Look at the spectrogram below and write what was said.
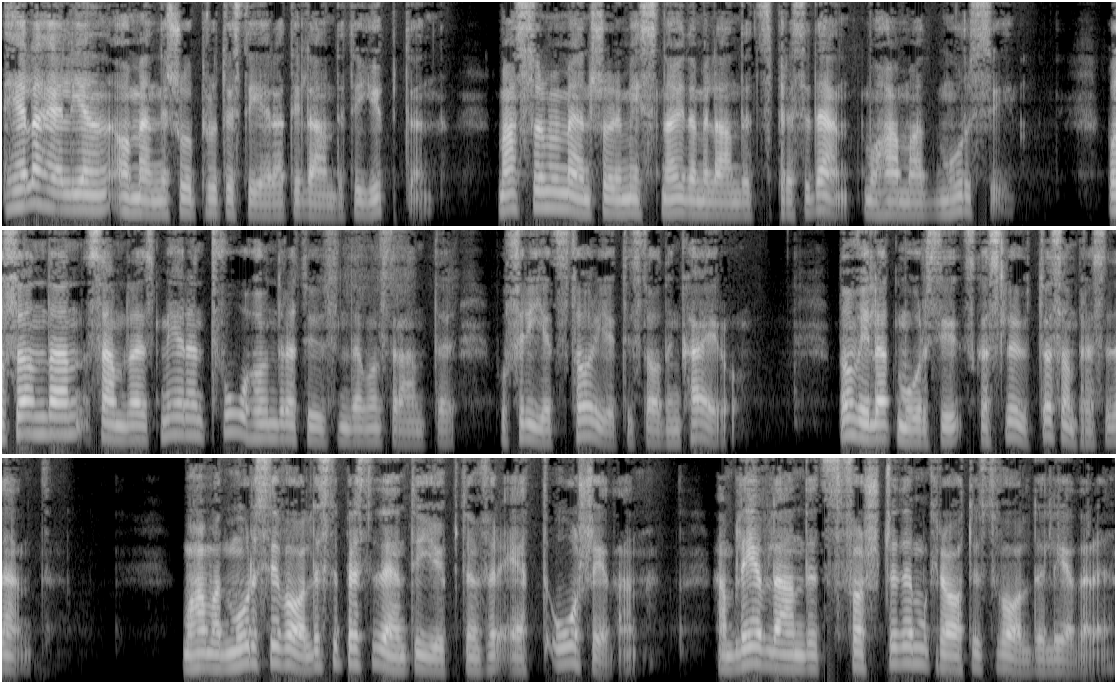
Hela helgen har människor protesterat i landet Egypten. Massor med människor är missnöjda med landets president Mohammad Morsi. På söndagen samlades mer än 200 000 demonstranter på Frihetstorget i staden Kairo. De vill att Morsi ska sluta som president. Mohammad Morsi valdes till president i Egypten för ett år sedan. Han blev landets första demokratiskt valde ledare.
